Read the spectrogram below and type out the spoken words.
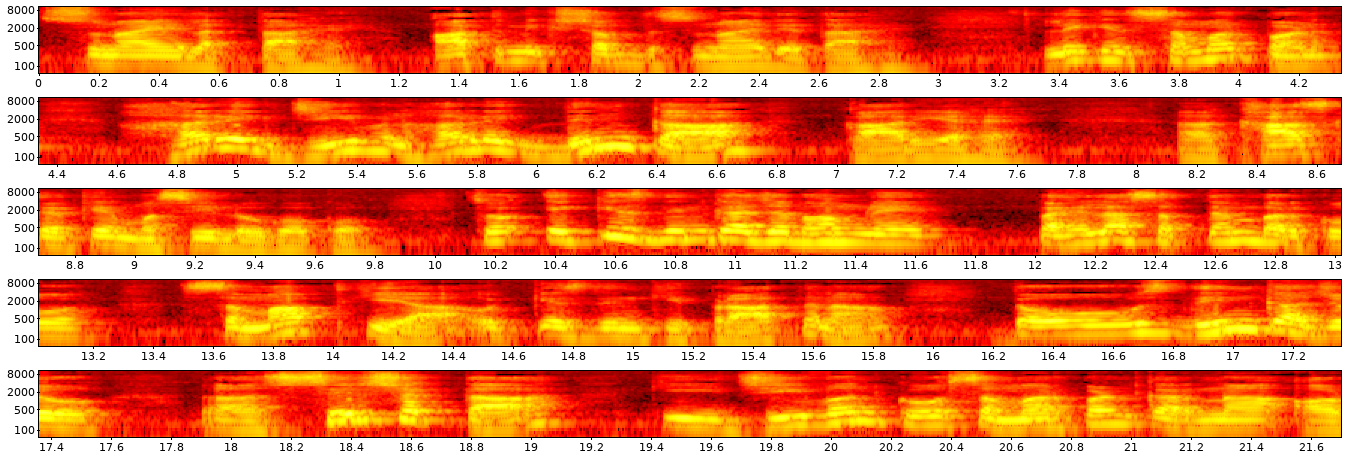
सुनाई लगता है। आत्मिक शब्द सुनाई देता है। लेकिन समर्पण हर एक जीवन हर एक दिन का कार्य है खास करके मसीह लोगों को। तो 21 दिन का जब हमने पहला सितंबर को समाप्त किया 21 दिन की प्रार्थना तो उस दिन का जो शीर्षक था कि जीवन को समर्पण करना और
